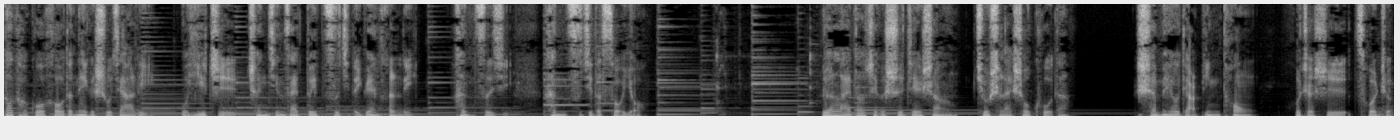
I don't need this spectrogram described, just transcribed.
高考过后的那个暑假里，我一直沉浸在对自己的怨恨里，恨自己，恨自己的所有。人来到这个世界上就是来受苦的。谁没有点病痛，或者是挫折？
